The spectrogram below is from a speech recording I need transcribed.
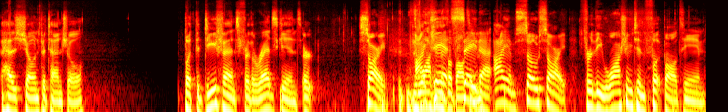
has shown potential, but the defense for the Redskins or sorry, I Washington can't say team. that. I am so sorry for the Washington football team.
